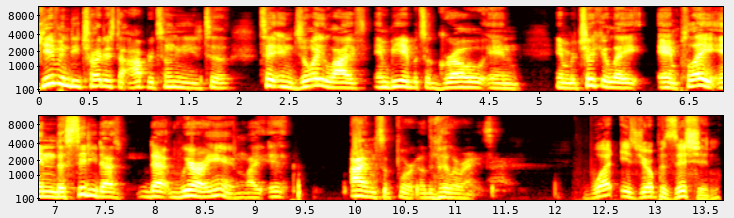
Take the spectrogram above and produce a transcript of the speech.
giving Detroiters the opportunity to to enjoy life and be able to grow and and matriculate and play in the city that that we are in. Like it, I'm in support of the Bill of Rights. What is your position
